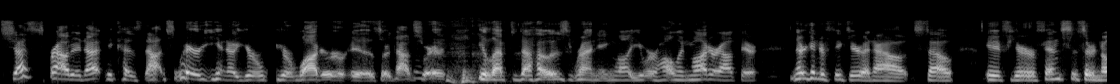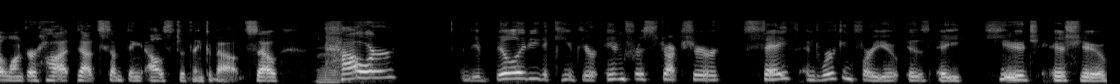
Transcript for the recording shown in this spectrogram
just sprouted up because that's where you know your your water is or that's where you left the hose running while you were hauling water out there. And they're going to figure it out. So if your fences are no longer hot that's something else to think about. So right. power and the ability to keep your infrastructure safe and working for you is a huge issue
